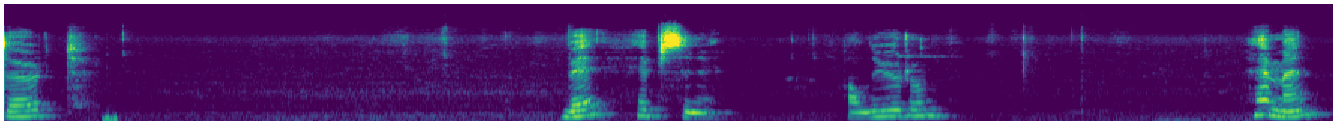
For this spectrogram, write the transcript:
4 ve hepsini alıyorum. Hemen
